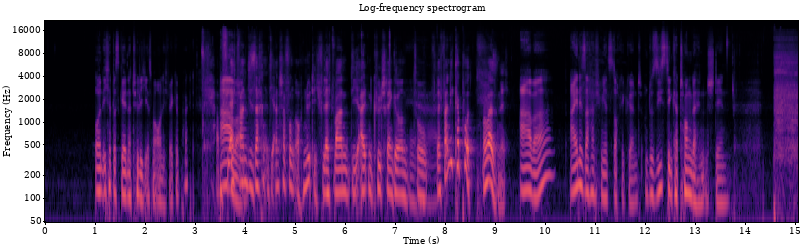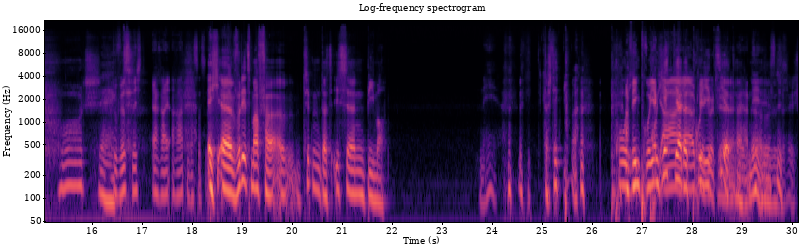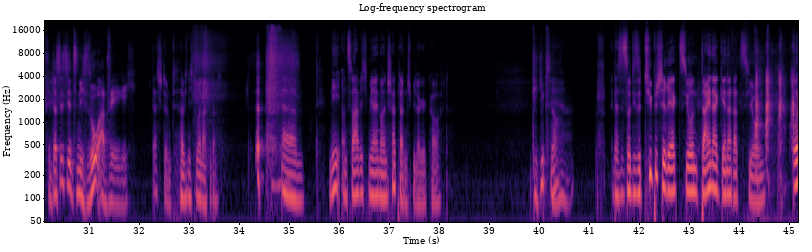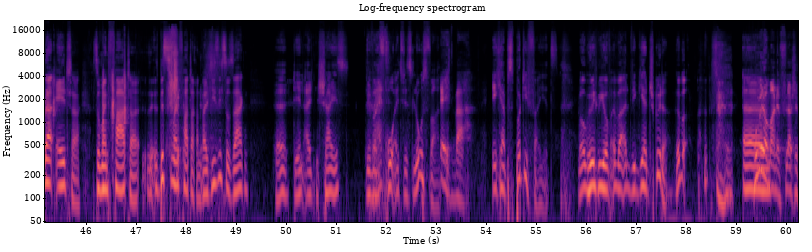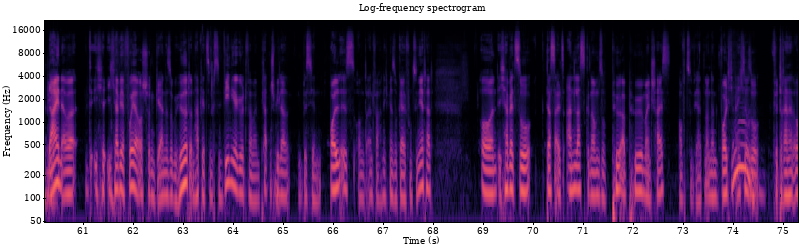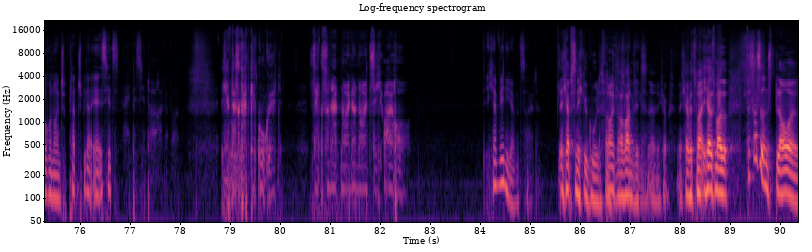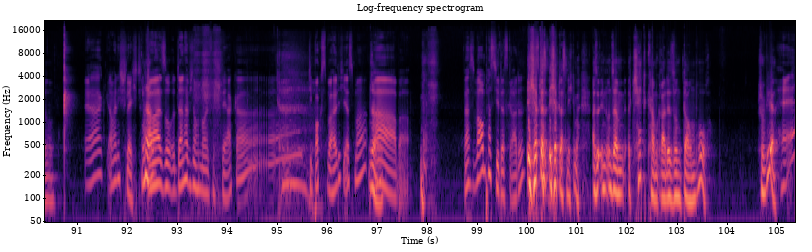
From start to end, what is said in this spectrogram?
Und ich habe das Geld natürlich erstmal ordentlich weggepackt. Aber, vielleicht Aber- waren die Sachen, die Anschaffungen auch nötig. Vielleicht waren die alten Kühlschränke und Ja. so, vielleicht waren die kaputt. Man weiß es nicht. Aber eine Sache habe ich mir jetzt doch gegönnt. Und du siehst den Karton da hinten stehen. Project. Du wirst nicht erraten, was das ist. Ich äh, würde jetzt mal äh, tippen, das ist ein Beamer. nee. Da steht Ach, Pro wegen Projekt. Projekt, Ah, ja, ja, das okay, projiziert gut. halt. Ja, ne? nee, also, ist das ich finde, das ist jetzt nicht so abwegig. Das stimmt. Habe ich nicht drüber nachgedacht. ähm, nee, und zwar habe ich mir einen neuen Schallplattenspieler gekauft. Die gibt's noch? Ja. Das ist so diese typische Reaktion deiner Generation. Oder älter. So mein Vater. Bis zu meinem Vater ran. Weil die sich so sagen: Hä, den alten Scheiß. Wir waren froh, als wir es los waren. Echt mal. Ich habe Spotify jetzt. Warum höre ich mich auf einmal an wie Gerhard Schröder? Hör mal. ähm, mal eine Flasche Bier. Nein, aber ich, ich habe ja vorher auch schon gerne so gehört und habe jetzt ein bisschen weniger gehört, weil mein Plattenspieler ein bisschen oll ist und einfach nicht mehr so geil funktioniert hat. Und ich habe jetzt so das als Anlass genommen, so peu à peu meinen Scheiß aufzuwerten. Und dann wollte ich eigentlich nur so für 300 Euro einen neuen Plattenspieler. Er ist jetzt ein bisschen teurer geworden. Ich habe das gerade gegoogelt. 699 Euro. Ich habe weniger bezahlt. Ich habe es nicht gegoogelt, das war, war, war ein. Witz. Ne? Ich habe hab jetzt, mal- ich hab jetzt mal so, das war so ins Blaue. So. Ja, aber nicht schlecht. Ja. Aber so, dann habe ich noch einen neuen Verstärker. Die Box behalte ich erstmal. Ja. Aber. Was, warum passiert das gerade? Ich habe das, ich hab das nicht gemacht. Also in unserem Chat kam gerade so ein Daumen hoch. Schon wieder. Hä?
